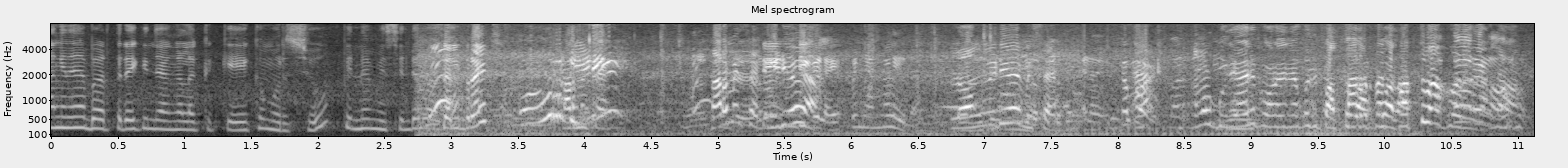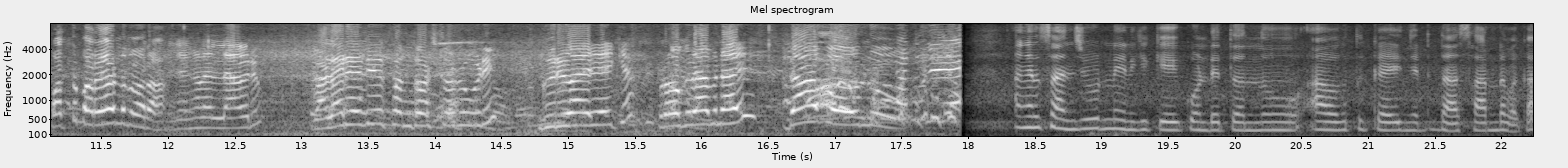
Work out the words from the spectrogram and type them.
അങ്ങനെ ബർത്ത്ഡേക്ക് ഞങ്ങളൊക്കെ കേക്ക് മുറിച്ചു. പിന്നെ മിസ്സിന്റെ സെലിബ്രേറ്റ് ലോങ് വീഡിയോ നമ്മൾ ഗുരുവായൂർ വളരെയധികം സന്തോഷത്തോടുകൂടി ഗുരുവായൂരേക്ക് പ്രോഗ്രാമിനായി ഇതാ പോകുന്നു. അങ്ങനെ സഞ്ജുവിന് എനിക്ക് കേക്ക് കൊണ്ടു തന്നു. അകത്ത് കഴിഞ്ഞിട്ട് ദാസാറിന്റെ വക.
